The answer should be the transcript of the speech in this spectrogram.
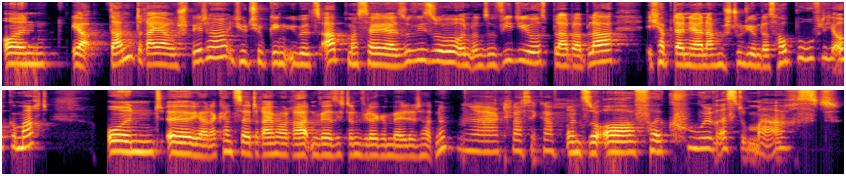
Und ja, dann drei Jahre später, YouTube ging übelst ab, Marcel ja sowieso und unsere Videos, bla bla bla. Ich habe dann ja nach dem Studium das hauptberuflich auch gemacht. Und äh, ja, da kannst du ja dreimal raten, wer sich dann wieder gemeldet hat, ne? Ja, Klassiker. Und so, oh, voll cool, was du machst.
